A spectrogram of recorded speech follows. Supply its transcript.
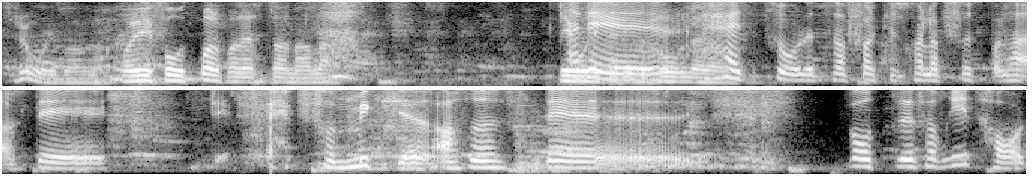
Otroligt många. Och det är fotboll på nästan alla. I Ja, det är helt otroligt vad folk kan kolla på fotboll här. Det är, det är för mycket. Alltså, det är vårt favorithag.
